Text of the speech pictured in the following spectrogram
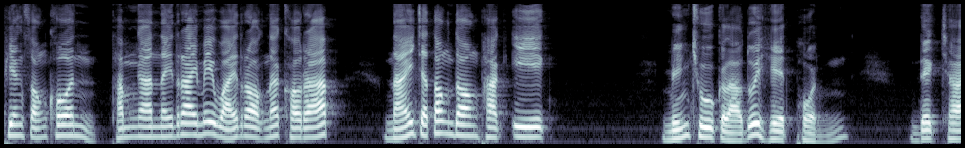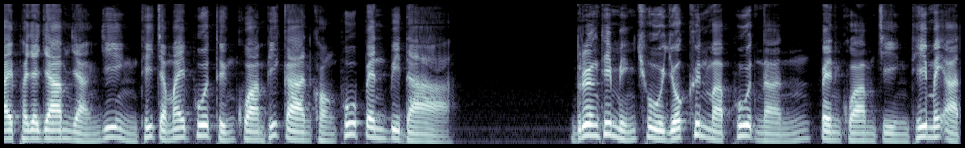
เพียงสองคนทำงานในไร่ไม่ไหวหรอกนะขอรับ ไหนจะต้องดองผักอีก หมิงชูกล่าวด้วยเหตุผล เด็กชายพยายามอย่างยิ่งที่จะไม่พูดถึงความพิการของผู้เป็นบิดา เรื่องที่หมิงชูยกขึ้นมาพูดนั้นเป็นความจริงที่ไม่อาจ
